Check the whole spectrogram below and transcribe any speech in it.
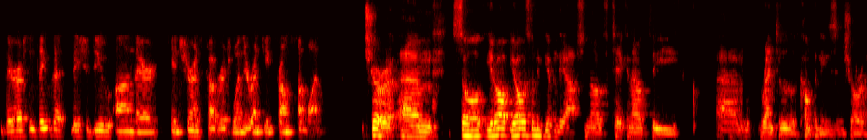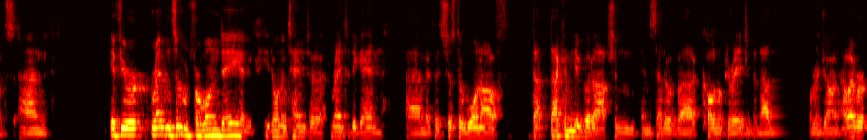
There are some things that they should do on their insurance coverage when they're renting from someone. Sure. Um, so you're all, you're always going to be given the option of taking out the um, rental company's insurance, and if you're renting something for one day and you don't intend to rent it again, um, if it's just a one-off, that that can be a good option instead of uh, calling up your agent and adding coverage on. However,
